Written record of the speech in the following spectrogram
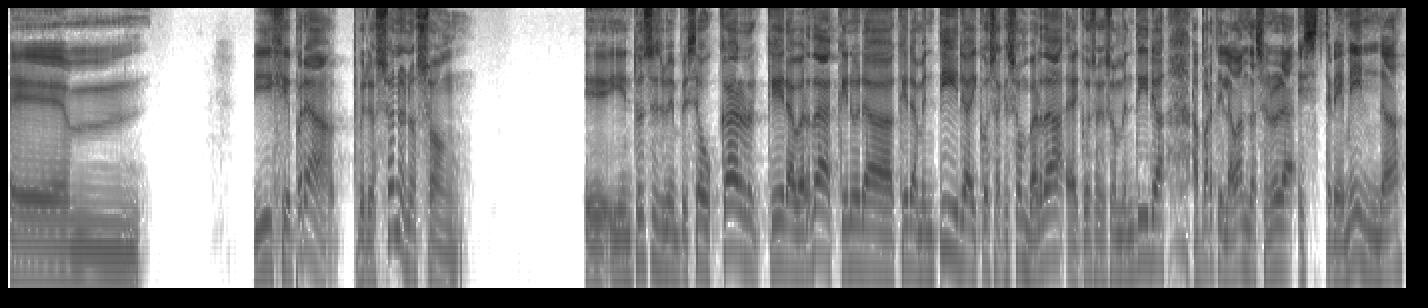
Eh, y dije, pará, ¿pero son o no son? Eh, y entonces me empecé a buscar qué era verdad, qué no era, qué era mentira. Hay cosas que son verdad, hay cosas que son mentira. Aparte, la banda sonora es tremenda.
